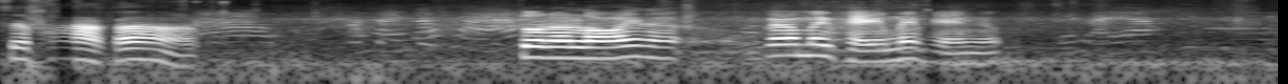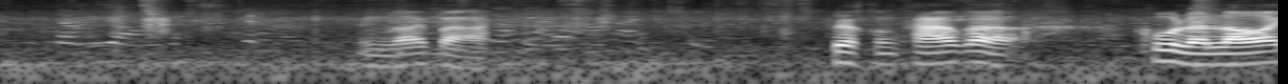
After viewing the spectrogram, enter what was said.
เสื้อผ้าก็ ตัวละร้อยนะ ก็ไม่แพงไม่แพงครับหนึ่งร้อยบาทเสื้อของเท้าก็คู่ละร้อย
